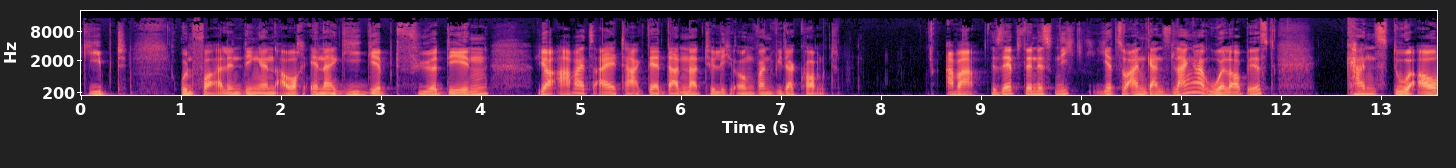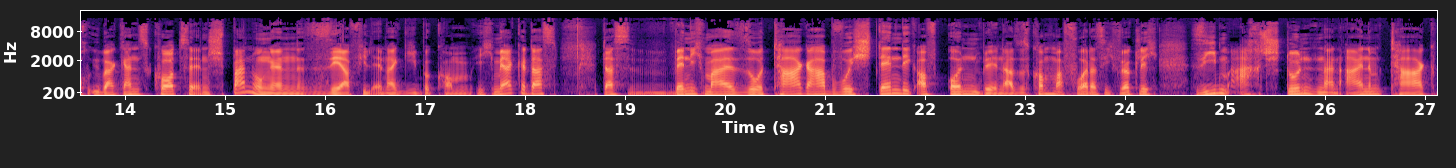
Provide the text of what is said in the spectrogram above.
gibt und vor allen Dingen auch Energie gibt für den ja, Arbeitsalltag, der dann natürlich irgendwann wieder kommt. Aber selbst wenn es nicht jetzt so ein ganz langer Urlaub ist, kannst du auch über ganz kurze Entspannungen sehr viel Energie bekommen. Ich merke das, dass wenn ich mal so Tage habe, wo ich ständig auf On bin, also es kommt mal vor, dass ich wirklich sieben, acht Stunden an einem Tag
